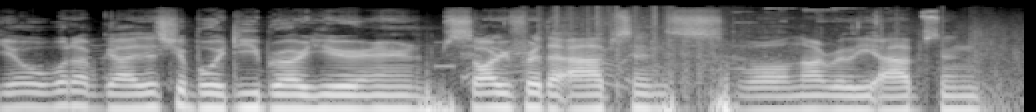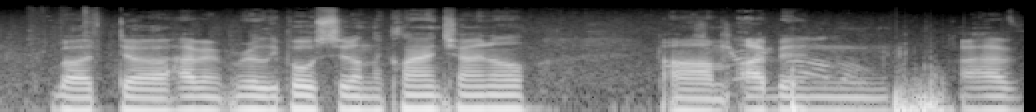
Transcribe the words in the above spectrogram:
Yo, what up, guys? It's your boy DBrar here, and sorry for the absence. Well, not really absent, but uh, haven't really posted on the clan channel. Um, I've been, I have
